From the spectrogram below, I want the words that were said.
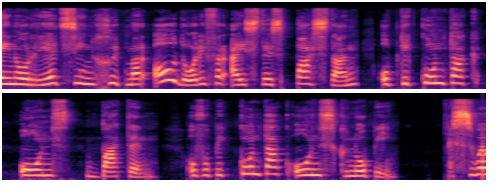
en alreeds sien goed, maar al daardie vereistes pas dan op die kontak ons button of op die kontak ons knoppie. So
